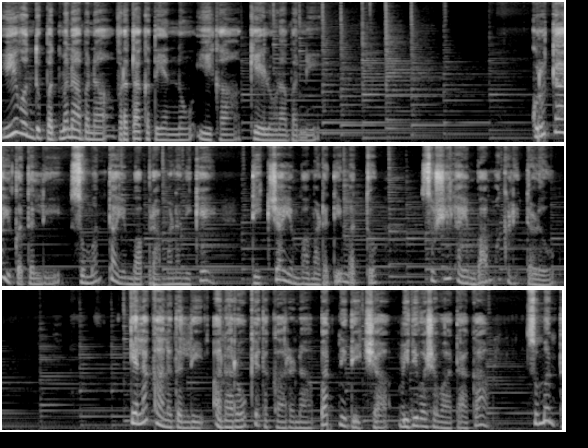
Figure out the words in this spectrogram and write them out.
ಈ ಒಂದು ಪದ್ಮನಾಭನ ವ್ರತಾಕತೆಯನ್ನು ಈಗ ಕೇಳೋಣ ಬನ್ನಿ. ಕೃತಾಯುಗದಲ್ಲಿ ಸುಮಂತ ಎಂಬ ಬ್ರಾಹ್ಮಣನಿಗೆ ದೀಕ್ಷಾ ಎಂಬ ಮಡದಿ ಮತ್ತು ಸುಶೀಲ ಎಂಬ ಮಗಳಿದ್ದಳು. ಕೆಲ ಕಾಲದಲ್ಲಿ ಅನಾರೋಗ್ಯದ ಕಾರಣ ಪತ್ನಿ ದೀಕ್ಷಾ ವಿಧಿವಶವಾದಾಗ ಸುಮಂತ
